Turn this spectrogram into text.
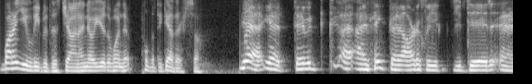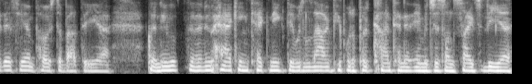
why don't you lead with this, John? I know you're the one that pulled it together. So, Yeah, yeah, David. I, think the article you, you did at SEM Post about the uh, the new the new hacking technique that was allowing people to put content and images on sites via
